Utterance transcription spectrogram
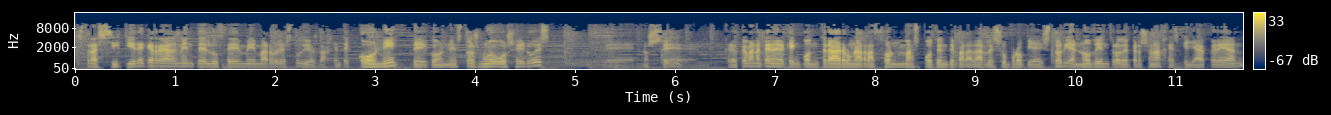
ostras, si quiere que realmente el UCM y Marvel Studios la gente conecte con estos nuevos héroes, eh, no sé, creo que van a tener que encontrar una razón más potente para darle su propia historia, no dentro de personajes que ya crean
